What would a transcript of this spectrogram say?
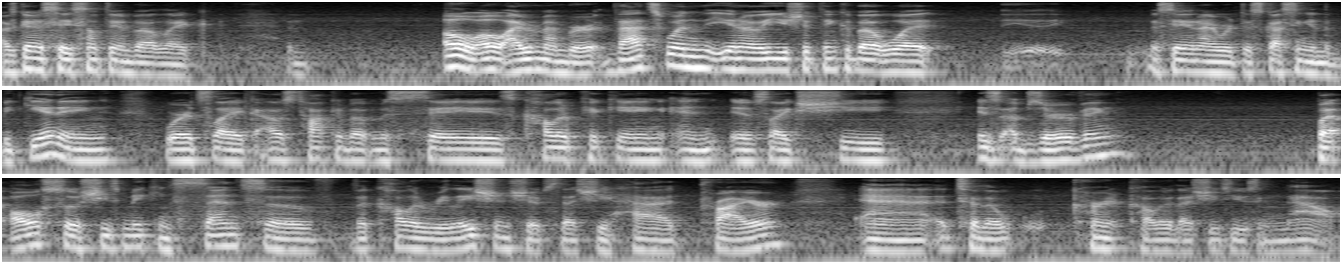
I was gonna say something about like. Oh, oh, I remember. That's when you know you should think about what uh, and I were discussing in the beginning, where it's like I was talking about Masae's color picking, and it's like she is observing but also she's making sense of the color relationships that she had prior and to the current color that she's using now.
